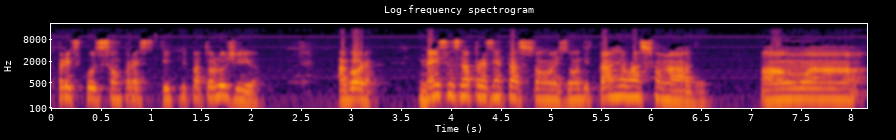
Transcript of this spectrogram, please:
predisposição para esse tipo de patologia. Agora, nessas apresentações onde está relacionado a, uma,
